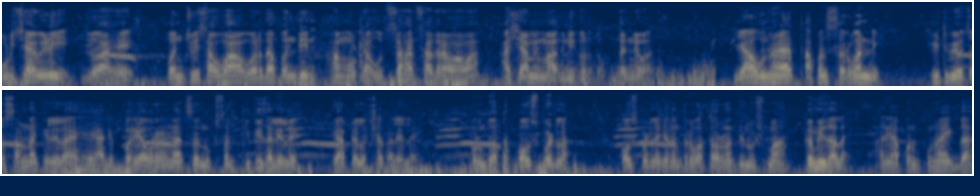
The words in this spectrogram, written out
पुढच्या वेळी जो आहे पंचवीसावा वर्धापन दिन हा मोठ्या उत्साहात साजरा व्हावा अशी आम्ही मागणी करतो. धन्यवाद. या उन्हाळ्यात आपण सर्वांनी हिट वेव्हचा सामना केलेला आहे आणि पर्यावरणाचं नुकसान किती झालेलं आहे हे आपल्या लक्षात आलेलं आहे. परंतु आता पाऊस पडला. पाऊस पडल्याच्या नंतर वातावरणातील उष्मा कमी झाला आहे आणि आपण पुन्हा एकदा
